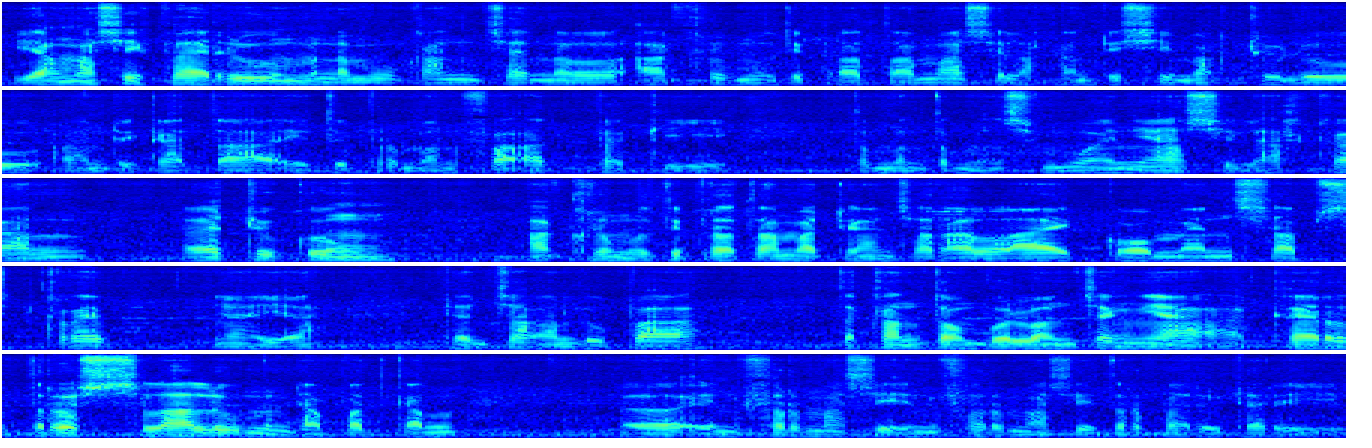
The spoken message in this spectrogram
yang masih baru menemukan channel Agro Multi Pratama silahkan disimak dulu. Andai kata itu bermanfaat bagi teman-teman semuanya silahkan eh, dukung Agro Multi Pratama dengan cara like, comment, subscribe nya ya. Dan jangan lupa tekan tombol loncengnya agar terus selalu mendapatkan eh, informasi-informasi uh, terbaru dari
